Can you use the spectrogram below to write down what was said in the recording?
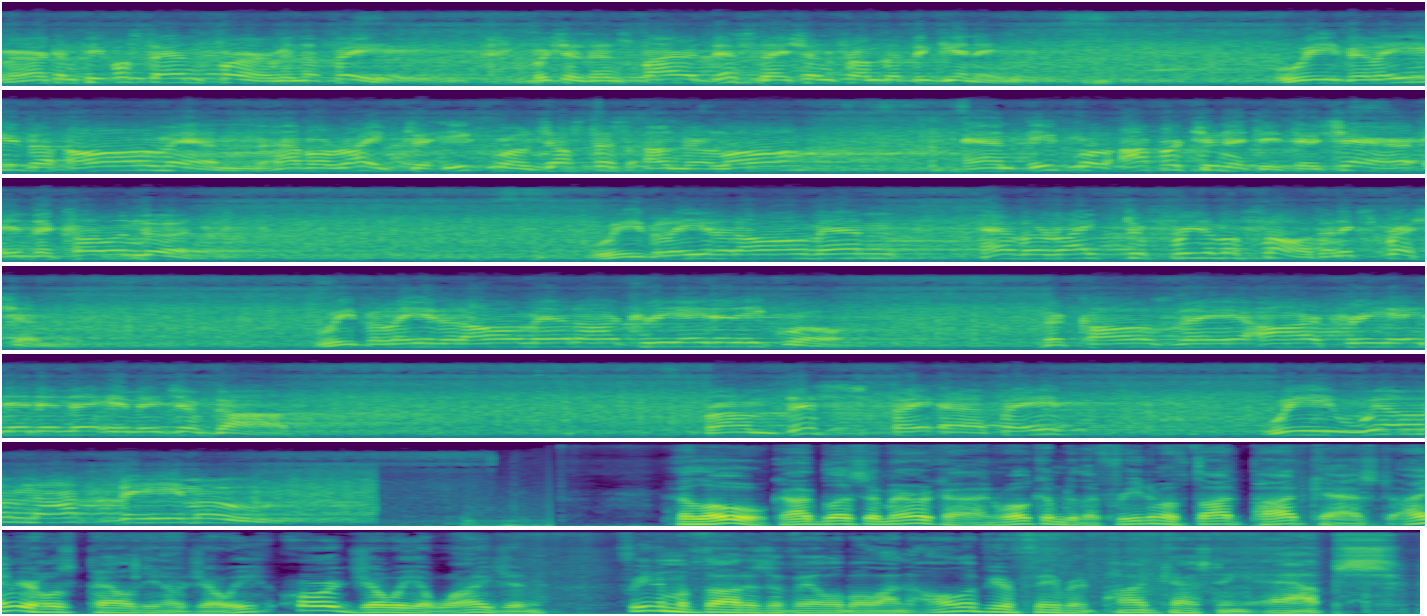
the American people stand firm in the faith which has inspired this nation from the beginning. We believe that all men have a right to equal justice under law and equal opportunity to share in the common good. We believe that all men have the right to freedom of thought and expression. We believe that all men are created equal because they are created in the image of God. From this fa- uh, faith, we will not be moved. Hello, God bless America, and welcome to the Freedom of Thought podcast. I'm your host, Paladino Joey, or Joey Awajan. Freedom of Thought is available on all of your favorite podcasting apps.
